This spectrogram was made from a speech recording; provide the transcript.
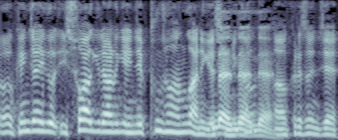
어, 굉장히 그이 수학이라는 게 이제 풍성한 거 아니겠습니까? 네, 네, 네. 어, 그래서 이제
